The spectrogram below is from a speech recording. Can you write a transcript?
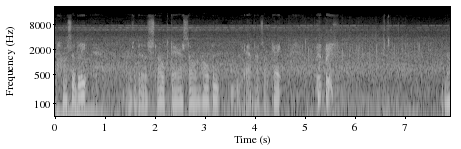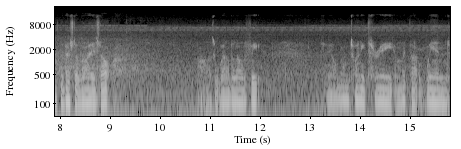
Possibly. There's a bit of a slope there, so I'm hoping. Yeah, that's okay. Not the best of lies, though. Ball is well below the feet. So, you know, 123, and with that wind,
